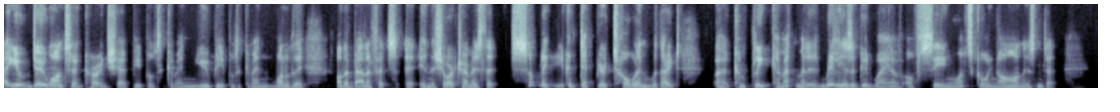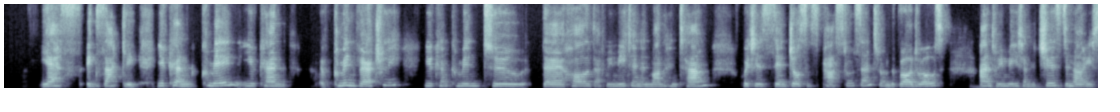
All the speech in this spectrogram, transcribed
Uh, you do want to encourage uh, people to come in, new people to come in. One of the other benefits uh, in the short term is that somebody you can dip your toe in without complete commitment. It really is a good way of, of seeing what's going on, isn't it? Yes, exactly. You can come in, you can uh, come in virtually, you can come into the hall that we meet in in Monaghan Town, which is St. Joseph's Pastoral Centre on the Broad Road. And we meet on a Tuesday night,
